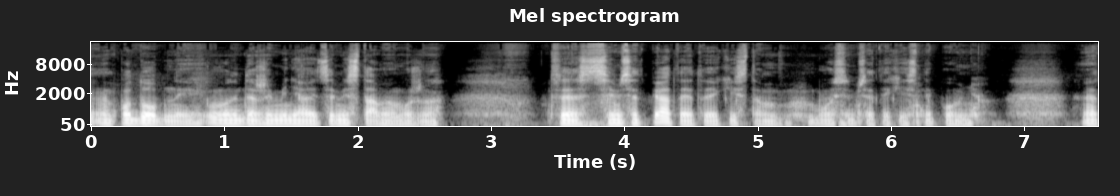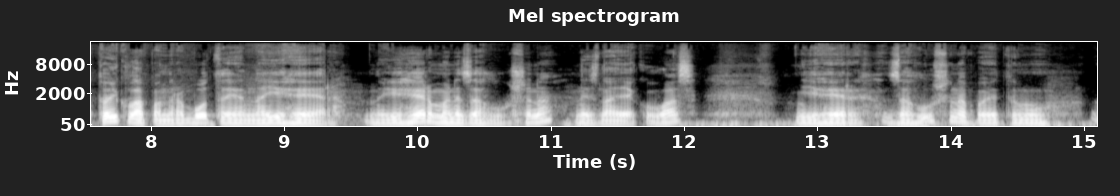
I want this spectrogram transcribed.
е, подобний. Вони навіть міняються містами можна. Це 75 то якийсь там 80 якийсь, не пам'ятаю. Е, Той клапан працює на ЄГР. Ну, ЄГР в мене заглушена, не знаю як у вас. ЄГР заглушена, тому, е,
